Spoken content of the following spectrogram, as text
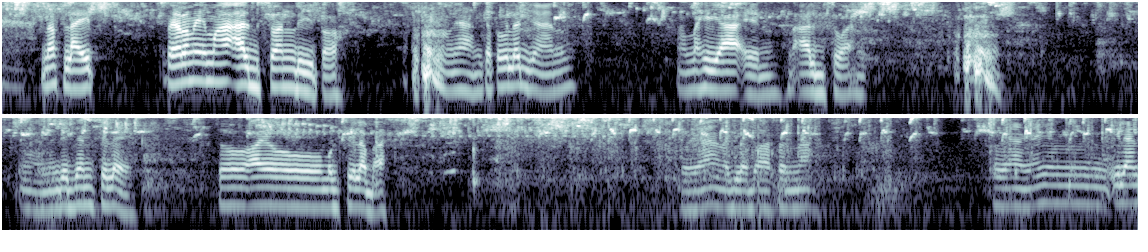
na flight. Pero may mga Alps One dito. yan, katulad yan. Ang mahiyain na Alps One. yan, nandiyan sila eh. So, ayaw magsilabas. So, yan, naglabasan na. So, yan, yan yung ilan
